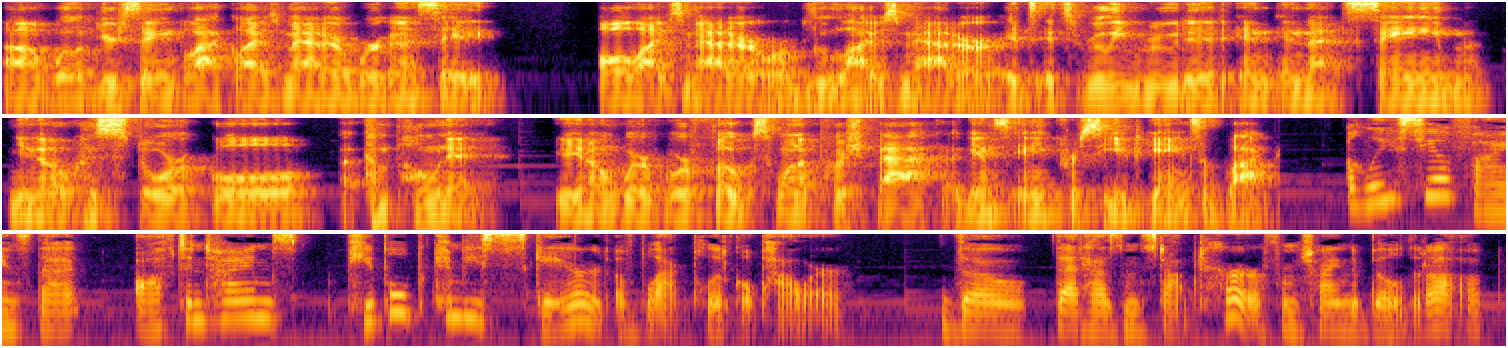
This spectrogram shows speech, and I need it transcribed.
uh, well, if you're saying Black Lives Matter, we're going to say all lives matter or blue lives matter. It's it's really rooted in in that same you know historical component. You know where where folks want to push back against any perceived gains of black. Alicia finds that oftentimes people can be scared of black political power, though that hasn't stopped her from trying to build it up.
